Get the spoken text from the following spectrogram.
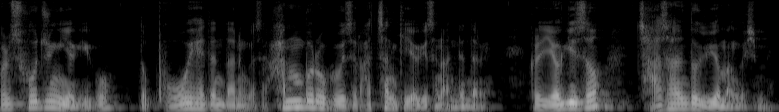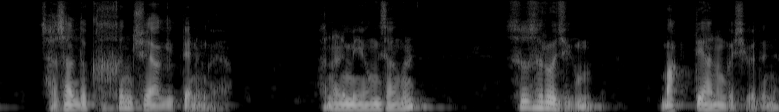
그걸 소중히 여기고 또 보호해야 된다는 것을 함부로 그것을 하찮게 여기서는 안 된다는 거예요. 그래서 여기서 자살도 위험한 것입니다. 자살도 큰 죄악이 되는 거예요. 하나님의 형상을 스스로 지금 막대하는 것이거든요.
